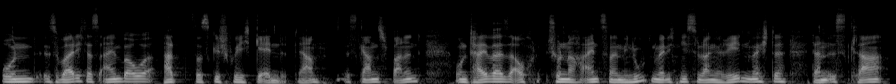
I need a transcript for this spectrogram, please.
Und sobald ich das einbaue, hat das Gespräch geendet, ja. Ist ganz spannend. Und teilweise auch schon nach ein, zwei Minuten, wenn ich nicht so lange reden möchte, dann ist klar,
